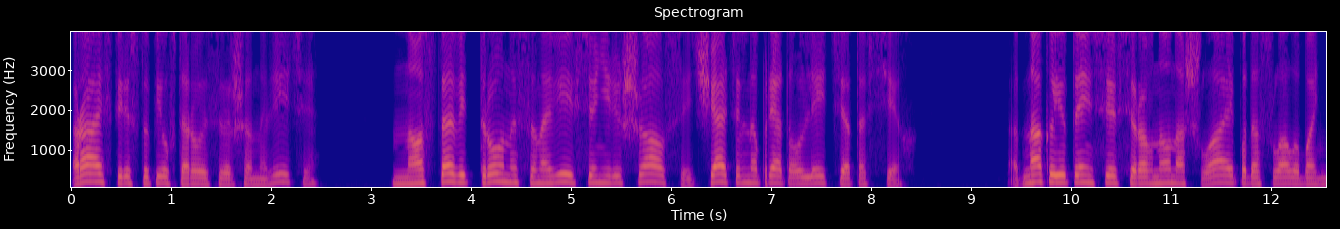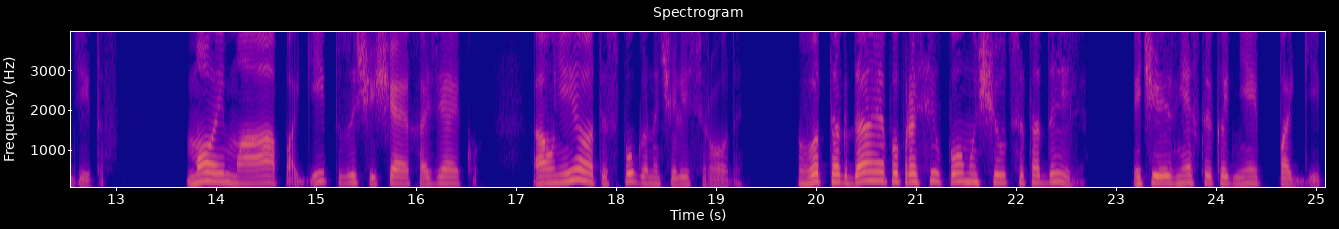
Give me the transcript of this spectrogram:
Райф переступил второе совершеннолетие, но оставить трон и сыновей все не решался и тщательно прятал Летти ото всех. Однако Ютенсия все равно нашла и подослала бандитов. Мой Маа погиб, защищая хозяйку, а у нее от испуга начались роды. Вот тогда я попросил помощи у цитадели, и через несколько дней погиб.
